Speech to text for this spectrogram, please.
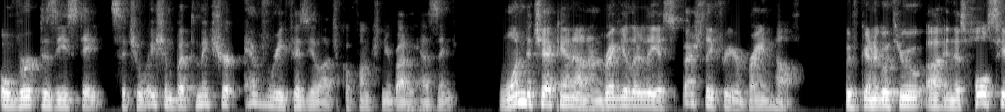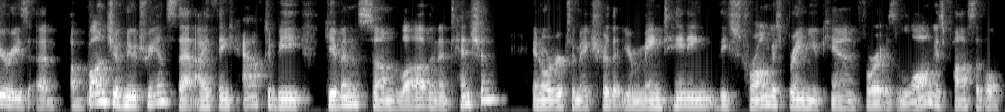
overt disease state situation, but to make sure every physiological function your body has zinc. One to check in on regularly, especially for your brain health. We're going to go through uh, in this whole series a, a bunch of nutrients that I think have to be given some love and attention in order to make sure that you're maintaining the strongest brain you can for as long as possible.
